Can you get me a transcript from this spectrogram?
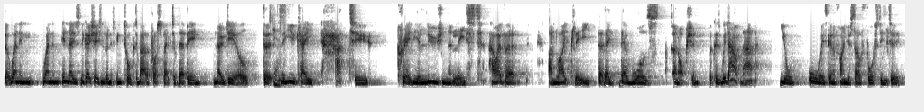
that when in when in those negotiations when it's being talked about the prospect of there being no deal, that Yes. the UK had to create the illusion at least, however unlikely, that they, there was an option. Because without that, you're always going to find yourself forced into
